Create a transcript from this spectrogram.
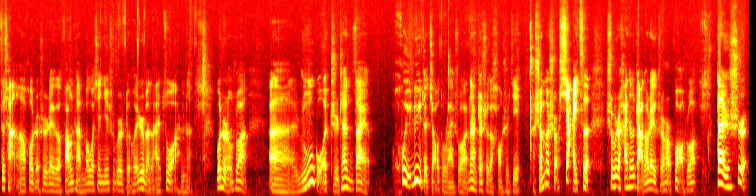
资产啊，或者是这个房产，包括现金，是不是怼回日本来做啊什么的？我只能说啊，呃，如果只站在汇率的角度来说，那这是个好时机。什么时候下一次是不是还能涨到这个时候不好说。但是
